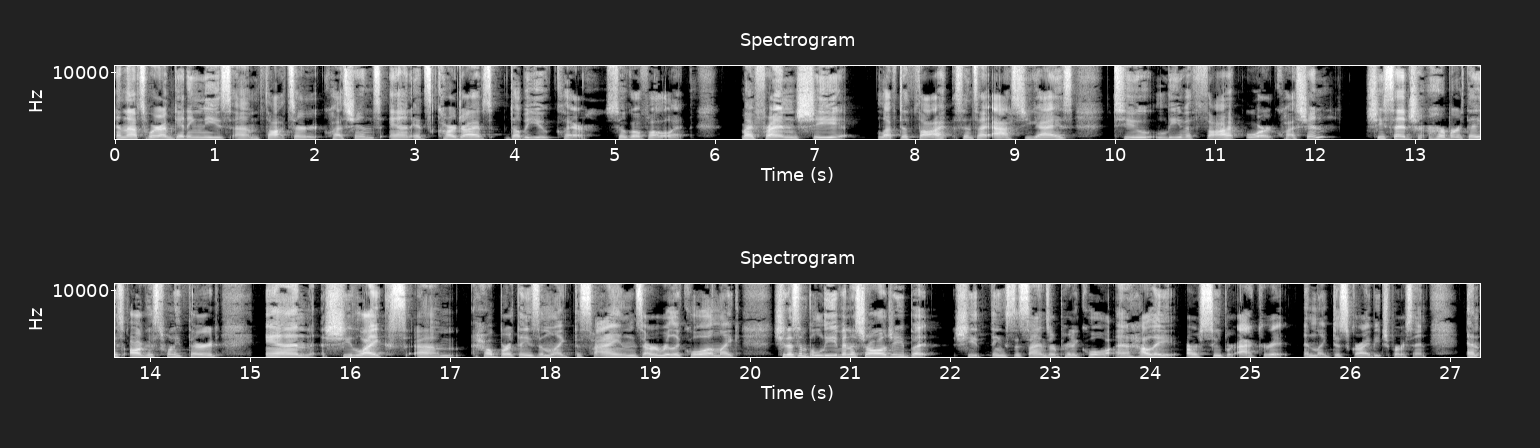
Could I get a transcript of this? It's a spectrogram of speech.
and that's where I'm getting these um, thoughts or questions, and it's Car Drives W Claire. So go follow it. My friend, she left a thought since I asked you guys to leave a thought or question. She said her birthday is August 23rd, and she likes um, how birthdays and like the signs are really cool. And like she doesn't believe in astrology, but she thinks the signs are pretty cool and how they are super accurate and like describe each person. And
